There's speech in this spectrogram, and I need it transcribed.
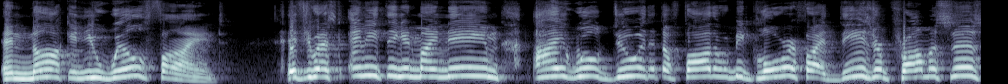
and knock and you will find. If you ask anything in my name, I will do it that the Father would be glorified. These are promises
